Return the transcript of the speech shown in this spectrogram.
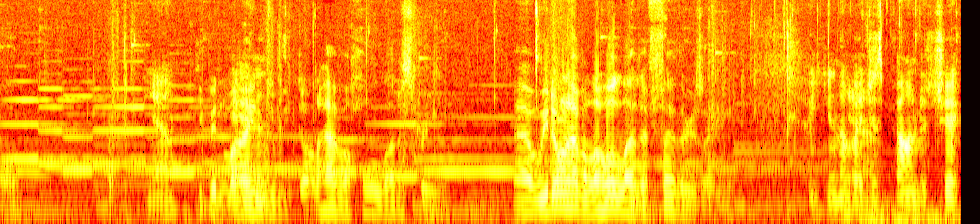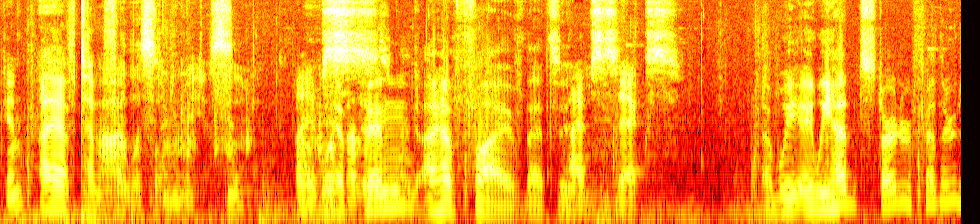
all, Yeah. keep in Yeah. mind we don't have a whole lot of string. Uh, we don't have a whole lot of feathers. I mean, speaking of, I just found a chicken. I have ten Ah, feathers on me, so I have, we have ten. I have five. That's it. I have six. Uh, we we had starter feathers.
